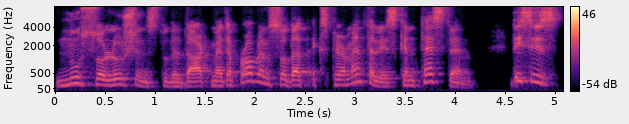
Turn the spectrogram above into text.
new solutions to the dark matter problem so that experimentalists can test them. This is,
